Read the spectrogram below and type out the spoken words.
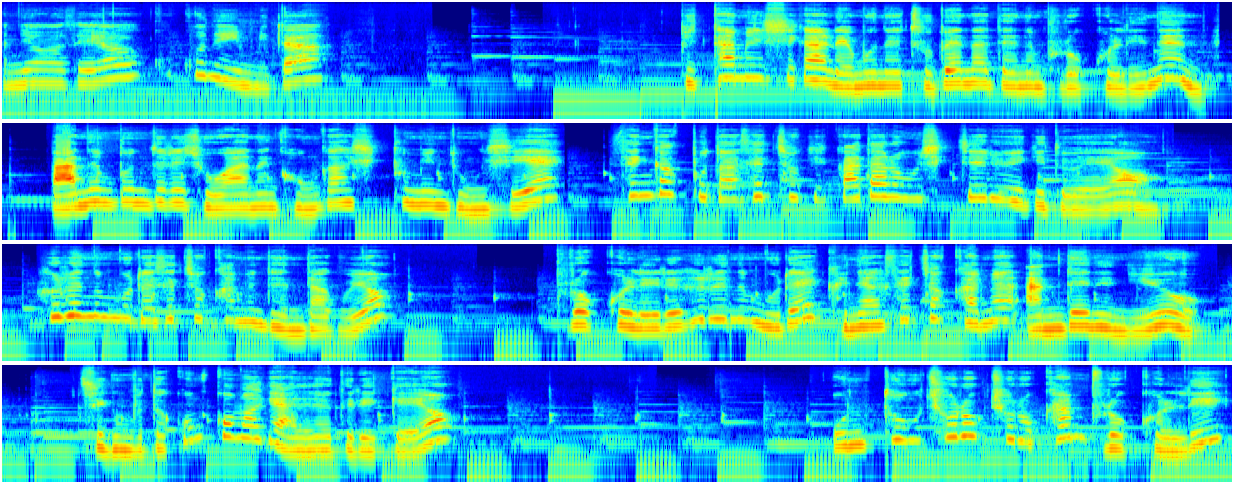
안녕하세요. 코코네입니다. 비타민C가 레몬의 두 배나 되는 브로콜리는 많은 분들이 좋아하는 건강식품인 동시에 생각보다 세척이 까다로운 식재료이기도 해요. 흐르는 물에 세척하면 된다고요? 브로콜리를 흐르는 물에 그냥 세척하면 안 되는 이유 지금부터 꼼꼼하게 알려드릴게요. 온통 초록초록한 브로콜리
